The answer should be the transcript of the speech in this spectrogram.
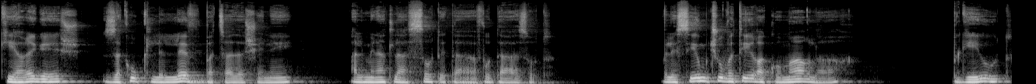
כי הרגש זקוק ללב בצד השני על מנת לעשות את העבודה הזאת. ולסיום תשובתי רק אומר לך, פגיעות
